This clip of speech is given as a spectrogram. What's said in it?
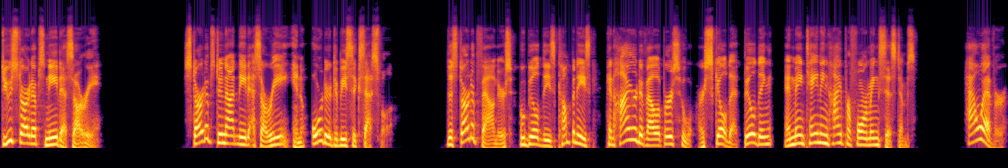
Do startups need SRE? Startups do not need SRE in order to be successful. The startup founders who build these companies can hire developers who are skilled at building and maintaining high performing systems. However,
